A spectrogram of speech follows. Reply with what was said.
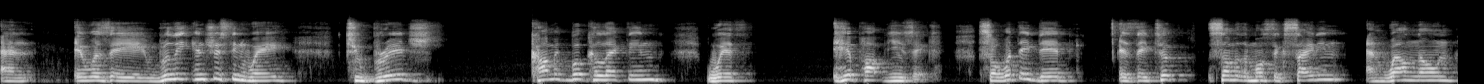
And it was a really interesting way to bridge comic book collecting with hip hop music. So what they did is they took some of the most exciting and well-known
